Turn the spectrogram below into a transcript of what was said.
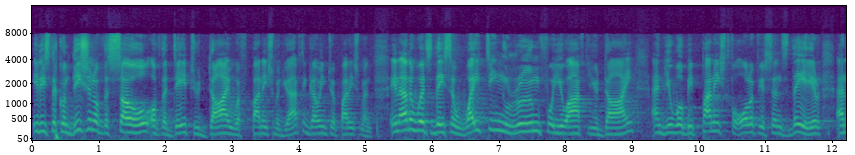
it is the condition of the soul of the dead to die with punishment. You have to go into a punishment. In other words, there's a waiting room for you after you die, and you will be punished for all of your sins there. And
